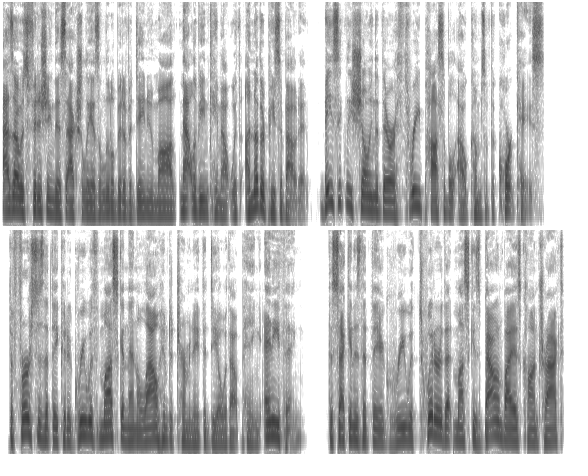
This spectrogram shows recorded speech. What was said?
As I was finishing this, actually, as a little bit of a denouement, Matt Levine came out with another piece about it, basically showing that there are three possible outcomes of the court case. The first is that they could agree with Musk and then allow him to terminate the deal without paying anything. The second is that they agree with Twitter that Musk is bound by his contract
